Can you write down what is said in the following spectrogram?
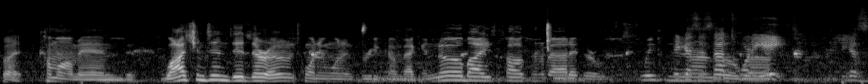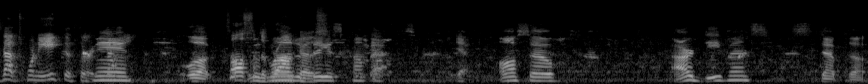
but come on, man. Washington did their own 21 and 3 comeback, and nobody's talking about it. They're sweeping it Because it's not the rug. 28. Because it's not 28 to 30. Man, look, It's it also was the one of the biggest comebacks. Yeah. Also, our defense stepped up.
